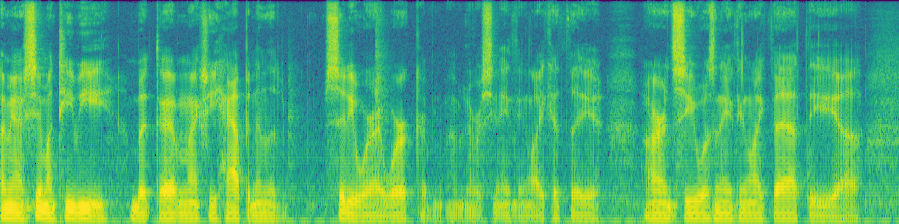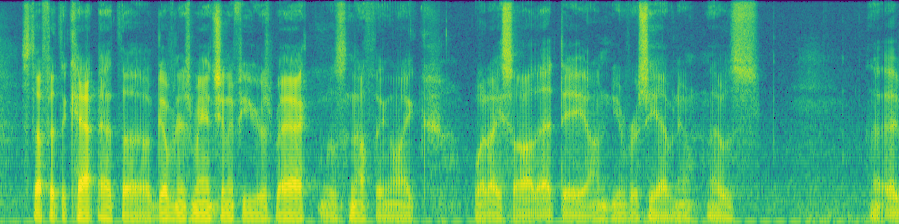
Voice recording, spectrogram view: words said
I mean, I see them on TV, but they haven't actually happened in the city where I work. I've, I've never seen anything like it. The RNC wasn't anything like that. The uh, stuff at the cat at the governor's mansion a few years back was nothing like what I saw that day on University Avenue. That was I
